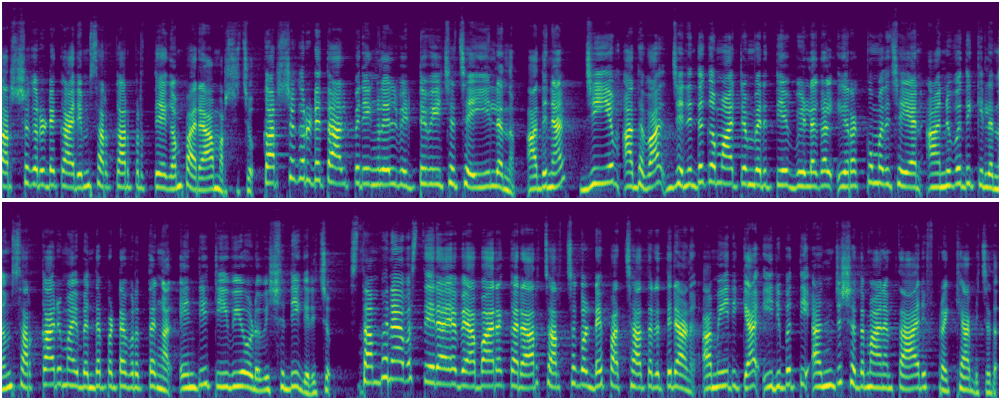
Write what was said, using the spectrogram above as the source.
കർഷകരുടെ കാര്യം സർക്കാർ പ്രത്യേകം പരാമർശിച്ചു. കർഷകരുടെ താൽപര്യങ്ങളിൽ വിട്ടുവീഴ്ച ചെയ്യില്ലെന്നും അതിനാൽ ജി എം അഥവാ ജനിതക മാറ്റം വരുത്തിയ വിളകൾ ഇറക്കുമതി ചെയ്യാൻ അനുവദിക്കില്ലെന്നും സർക്കാരുമായി ബന്ധപ്പെട്ട വൃത്തങ്ങൾ എൻ ഡി വിശദീകരിച്ചു. സ്തംഭനാവസ്ഥയിലായ വ്യാപാര കരാർ ചർച്ചകളുടെ പശ്ചാത്തലത്തിലാണ് അമേരിക്ക ഇരുപത്തി അഞ്ച് ശതമാനം താരിഫ് പ്രഖ്യാപിച്ചത്.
